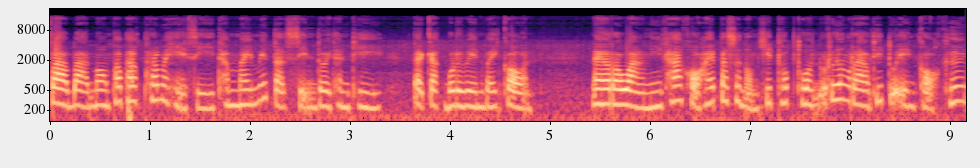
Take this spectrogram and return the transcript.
ฝ่าบาทมองพระพักพระมเหสีทำไมไม่ตัดสินโดยทันที แต่กักบริเวณไว้ก่อน ในระหว่างนี้ข้าขอให้พระสนมคิดทบทวนเรื่องราวที่ตัวเองก่อขึ้น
